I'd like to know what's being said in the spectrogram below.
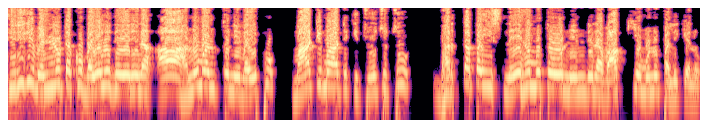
తిరిగి వెళ్ళుటకు బయలుదేరిన ఆ హనుమంతుని వైపు మాటిమాటికి చూచుచూ భర్తపై స్నేహముతో నిండిన వాక్యమును పలికెను.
